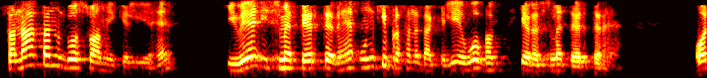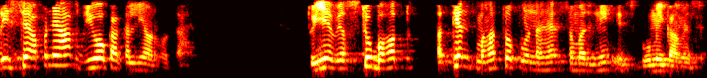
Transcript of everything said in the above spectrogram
सनातन गोस्वामी के लिए है कि वे इसमें तैरते रहे, उनकी प्रसन्नता के लिए वो भक्ति के रस में तैरते रहे। और इससे अपने आप जीवों का कल्याण होता है। तो ये वस्तु बहुत अत्यंत महत्वपूर्ण है समझनी इस भूमिका में से।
